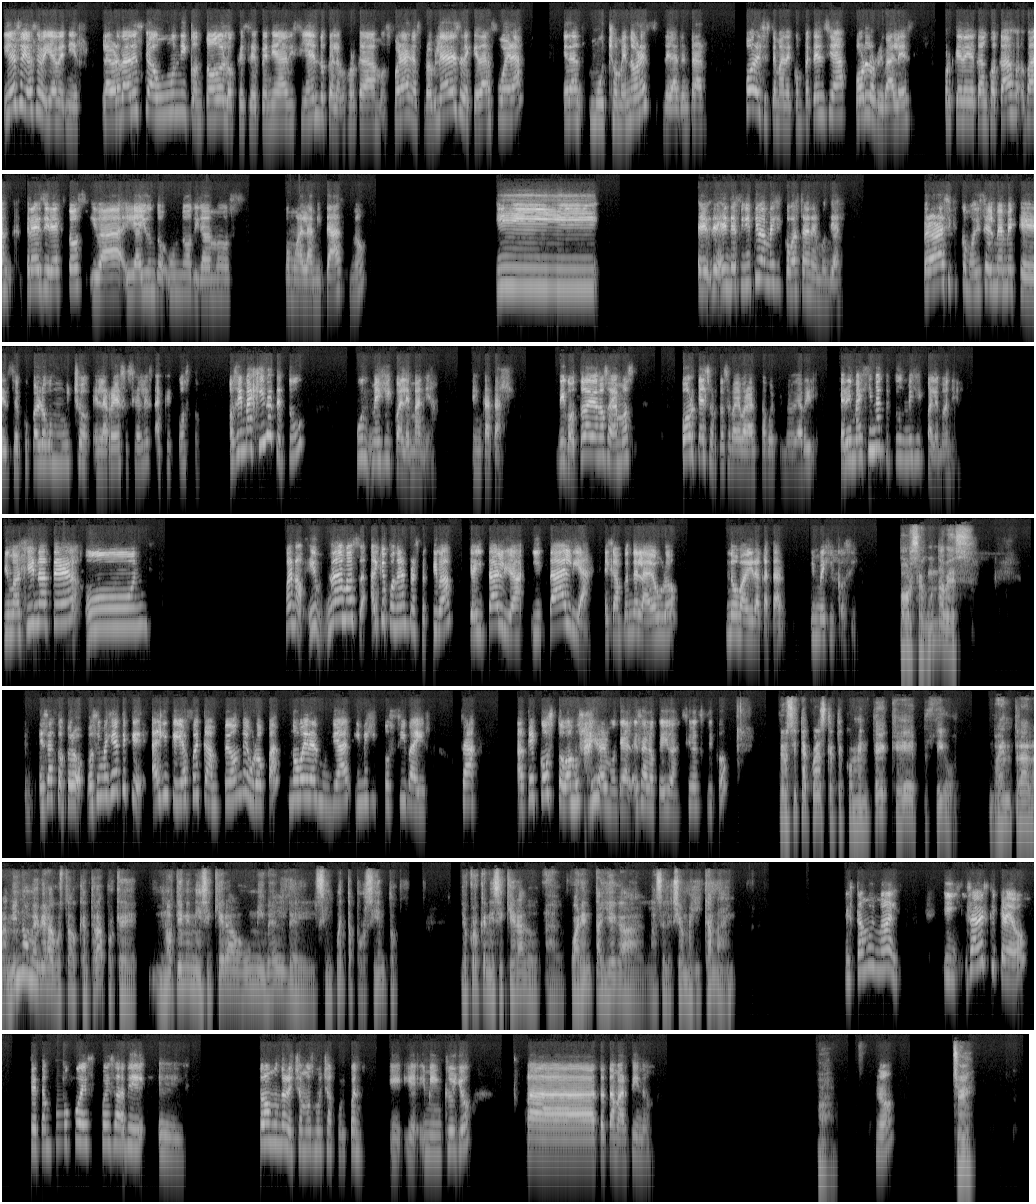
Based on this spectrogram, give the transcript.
Y eso ya se veía venir. La verdad es que aún y con todo lo que se venía diciendo, que a lo mejor quedábamos fuera, las probabilidades de quedar fuera eran mucho menores de las de entrar por el sistema de competencia, por los rivales, porque de Cancoacá van tres directos y va y hay un uno, digamos, como a la mitad, ¿no? Y en definitiva México va a estar en el Mundial. Pero ahora sí que como dice el meme que se ocupa luego mucho en las redes sociales, ¿a qué costo? O sea, imagínate tú un México-Alemania en Qatar. Digo, todavía no sabemos por qué el sorteo se va a llevar a cabo el primero de abril. Pero imagínate tú un México-Alemania. Imagínate un... Bueno, y nada más hay que poner en perspectiva que Italia, Italia, el campeón de la Euro, no va a ir a Qatar y México sí. Por segunda vez. Exacto, pero pues imagínate que alguien que ya fue campeón de Europa no va a ir al Mundial y México sí va a ir. O sea, ¿a qué costo vamos a ir al Mundial? Es a lo que iba, ¿sí me explico? Pero sí te acuerdas que te comenté que, pues digo, va a entrar. A mí no me hubiera gustado que entrara porque no tiene ni siquiera un nivel del 50%. Yo creo que ni siquiera al, 40 llega la selección mexicana. ¿eh? Está muy mal. Y sabes qué creo? Que tampoco es cosa de... Eh, todo el mundo le echamos mucha culpa, y me incluyo a Tata Martino. ¿No? Sí.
